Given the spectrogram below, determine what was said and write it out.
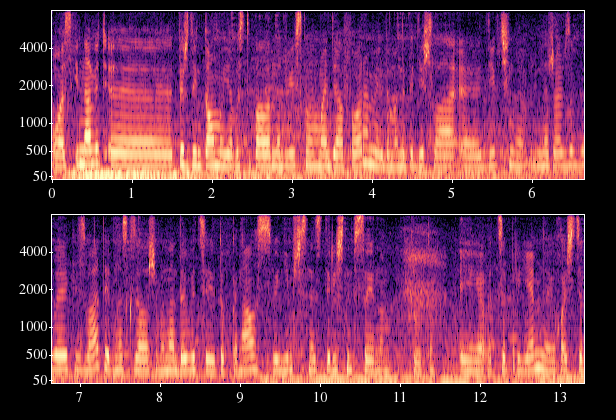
Ось і навіть е, тиждень тому я виступала на львівському медіафорумі, і до мене підійшла е, дівчина. На жаль, забула як її звати. і Вона сказала, що вона дивиться ютуб канал зі своїм 16-річним сином. Круто. І це приємно, і хочеться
